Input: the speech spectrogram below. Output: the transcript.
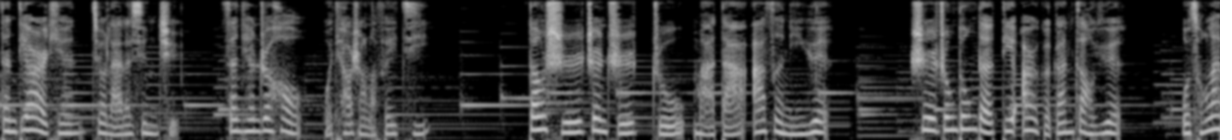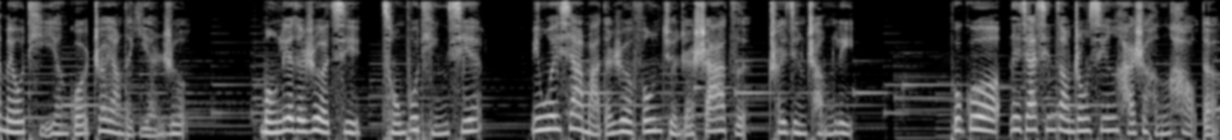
但第二天就来了兴趣，三天之后我跳上了飞机。当时正值主马达阿瑟尼月，是中东的第二个干燥月，我从来没有体验过这样的炎热，猛烈的热气从不停歇，名为下马的热风卷着沙子吹进城里。不过那家心脏中心还是很好的，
